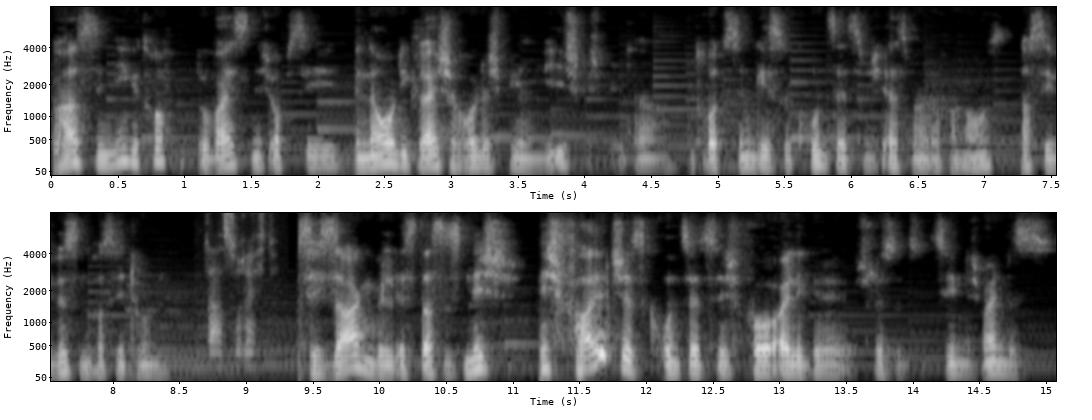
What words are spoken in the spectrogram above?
Du hast sie nie getroffen. Du weißt nicht, ob sie genau die gleiche Rolle spielen, wie ich gespielt habe. Und trotzdem gehst du grundsätzlich erstmal davon aus, dass sie wissen, was sie tun. Da hast du recht. Was ich sagen will, ist, dass es nicht, nicht falsch ist, grundsätzlich voreilige Schlüsse zu ziehen. Ich meine, das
